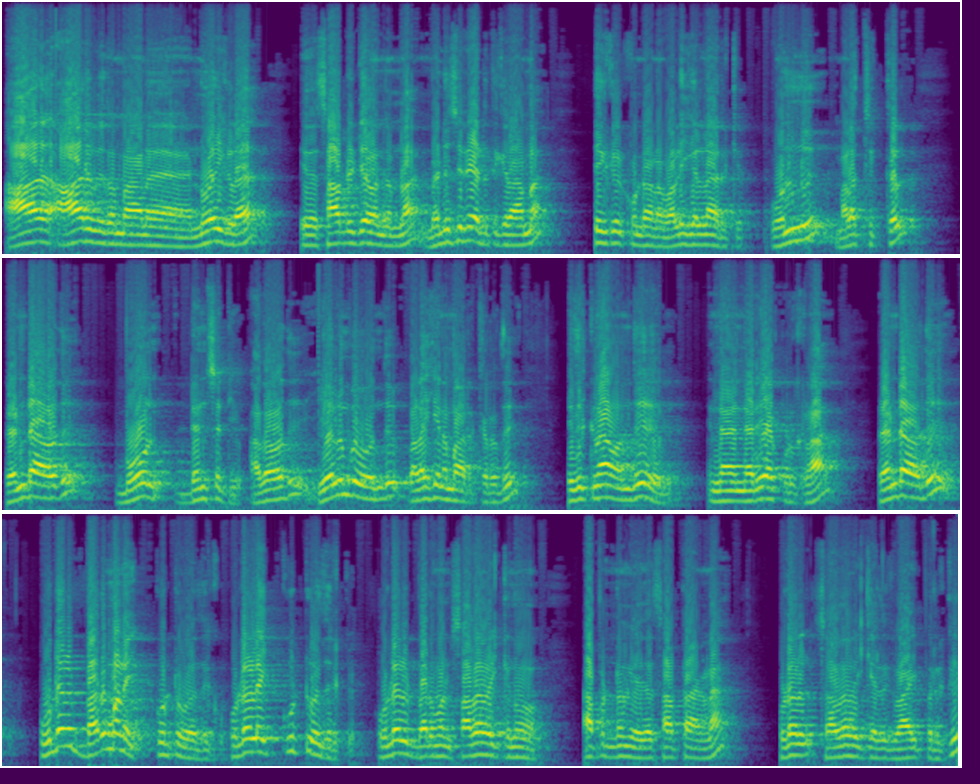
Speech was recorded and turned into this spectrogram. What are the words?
ஆறு ஆறு விதமான நோய்களை இதை சாப்பிட்டுட்டே வந்தோம்னா மெடிசனே எடுத்துக்கிறாம தீர்க்கறதுக்கு உண்டான வழிகள்லாம் இருக்குது ஒன்று மலச்சிக்கல். ரெண்டாவது போன் டென்சிட்டி அதாவது எலும்பு வந்து பலகீனமாக இருக்கிறது. இதுக்கெலாம் வந்து ந- கொடுக்கலாம். ரெண்டாவது உடல் பருமனை கூட்டுவதற்கு உடலை கூட்டுவதற்கு உடல் பருமன் சத வைக்கணும் அப்படின்றவங்க இதை சாப்பிட்டாங்கன்னா உடல் சத வைக்கிறதுக்கு வாய்ப்பு இருக்கு.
